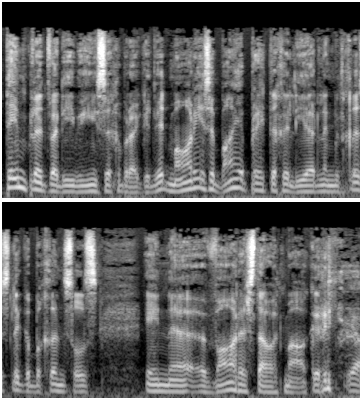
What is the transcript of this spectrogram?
template wat die mense gebruik het. Jy weet Marie is 'n baie prettige leerling met Christelike beginsels en 'n uh, ware staatmaker. Ja.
